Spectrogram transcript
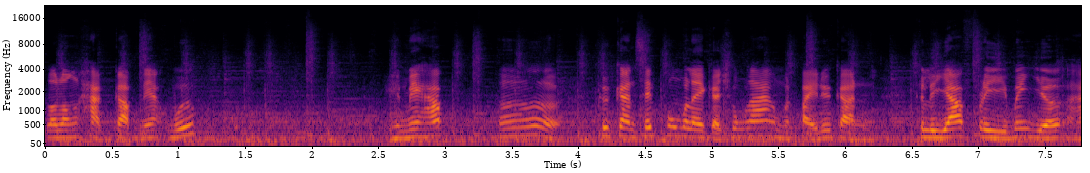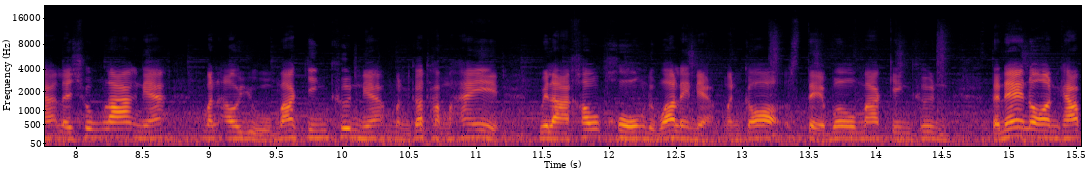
เราลองหักกลับเนี้ยวึบเห็นไหมครับ เออ คือการเซ็ตพวงมาลัยกับช่วงล่างมันไปด้วยกัน คือระยะฟรีไม่เยอะฮะ และช่วงล่างเนี้ยมันเอาอยู่มากยิ่งขึ้นเนี้ยมันก็ทำให้เวลาเข้าโค้งหรือว่าอะไรเนี่ยมันก็ stable มากยิ่งขึ้น แต่แน่นอนครับ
